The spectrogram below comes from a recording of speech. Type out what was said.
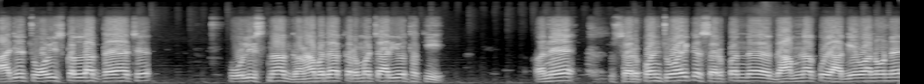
આજે ચોવીસ કલાક થયા છે. પોલીસના ઘણા બધા કર્મચારીઓ થકી. અને સરપંચ હોય કે સરપંચ ગામના કોઈ આગેવાનોને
